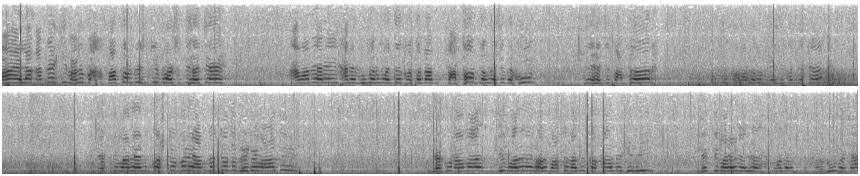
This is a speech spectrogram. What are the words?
এলাকাতে কীভাবে পাথর বৃষ্টি বর্ষিত হয়েছে? আমাদের এইখানে রুমের মধ্যে কতটা পাথর জমেছে দেখুন। এই হচ্ছে পাথর। আমাদের এই দেখুন দেখেন, দেখতে পারেন, কষ্ট করে আপনার জন্য ভিডিও বানাচ্ছি। দেখুন, আমার জীবনে এভাবে পাথর আমি কখনো দেখিনি। দেখতে পারেন, এই আমাদের রুম এটা।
